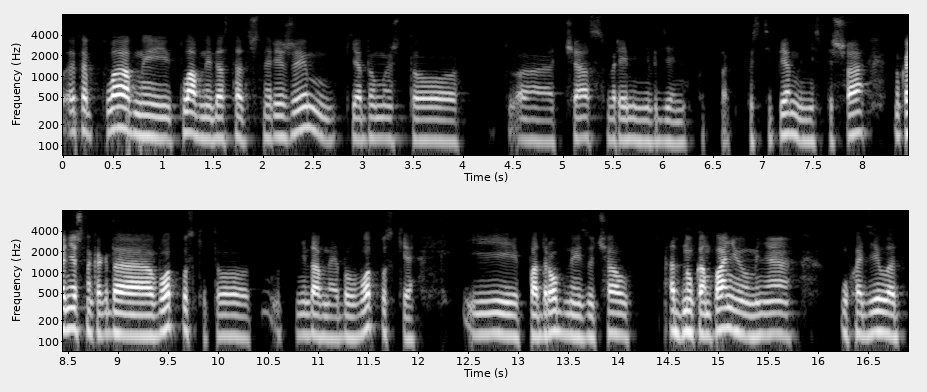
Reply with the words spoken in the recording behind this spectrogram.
это плавный, плавный достаточно режим. Я думаю, что а, час времени в день, вот так постепенно, не спеша. Ну, конечно, когда в отпуске, то вот недавно я был в отпуске и подробно изучал одну компанию, у меня уходило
